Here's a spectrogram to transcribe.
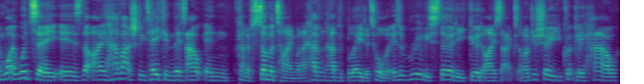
And what I would say is that I have actually taken this out in kind of summertime when I haven't had the blade at all. It is a really sturdy, good ice axe. And I'll just show you quickly how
